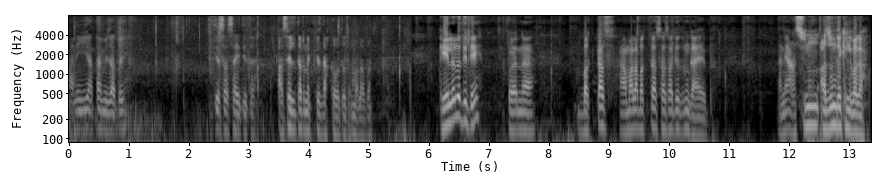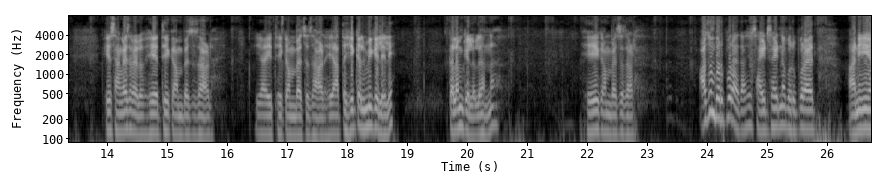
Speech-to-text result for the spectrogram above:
आणि आता मी जातोय. तिथे ससा आहे तिथं. असेल तर नक्कीच दाखवतो तुम्हाला पण. गेलेलो तिथे पण बघताच आम्हाला बघताच ससा तिथून गायब. आणि असून अजून देखील बघा हे सांगायचं राहिलो हे इथे एक आंब्याचं झाड या इथे एक आंब्याचं झाड हे आता हे कलमी केलेले. कलम केलेलं त्यांना. हे एक आंब्याचं झाड. अजून भरपूर आहेत असे साईड साईडनं भरपूर आहेत. आणि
